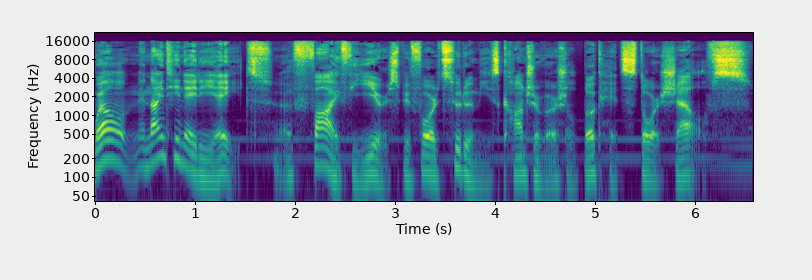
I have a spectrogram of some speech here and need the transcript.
Well, in 1988, uh, five years before Tsurumi's controversial book hit store shelves,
